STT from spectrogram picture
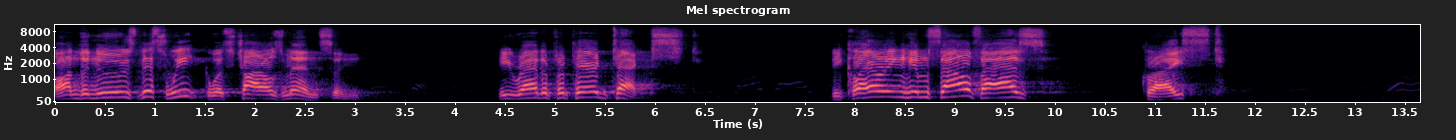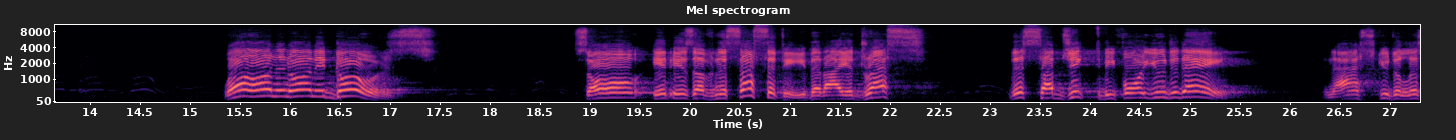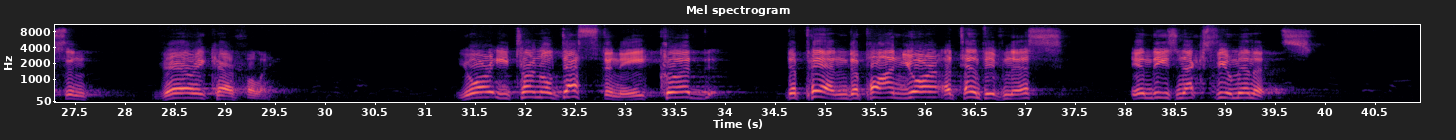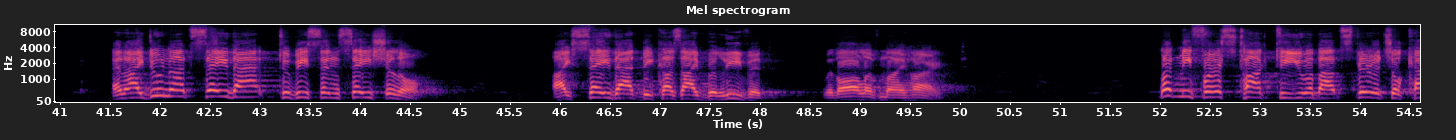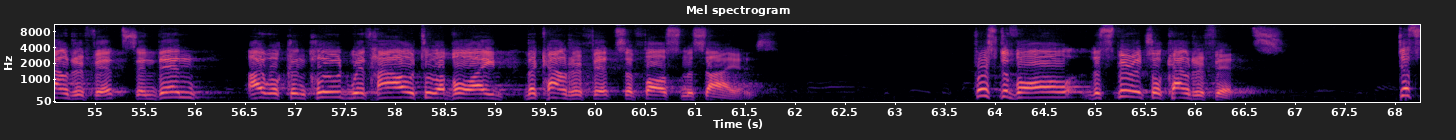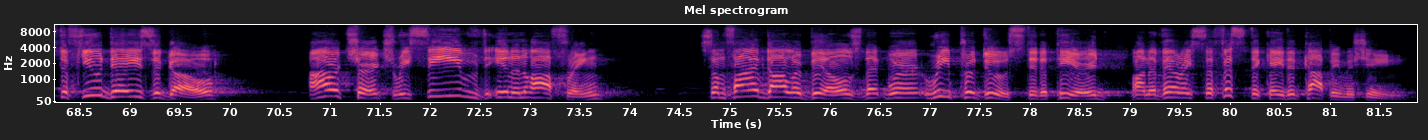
On the news this week was Charles Manson. He read a prepared text declaring himself as Christ. Well, on and on it goes. So it is of necessity that I address this subject before you today and ask you to listen very carefully. Your eternal destiny could depend upon your attentiveness in these next few minutes. And I do not say that to be sensational. I say that because I believe it with all of my heart. Let me first talk to you about spiritual counterfeits and then I will conclude with how to avoid the counterfeits of false messiahs. First of all, the spiritual counterfeits. Just a few days ago, our church received in an offering some $5 bills that were reproduced, it appeared, on a very sophisticated copy machine.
